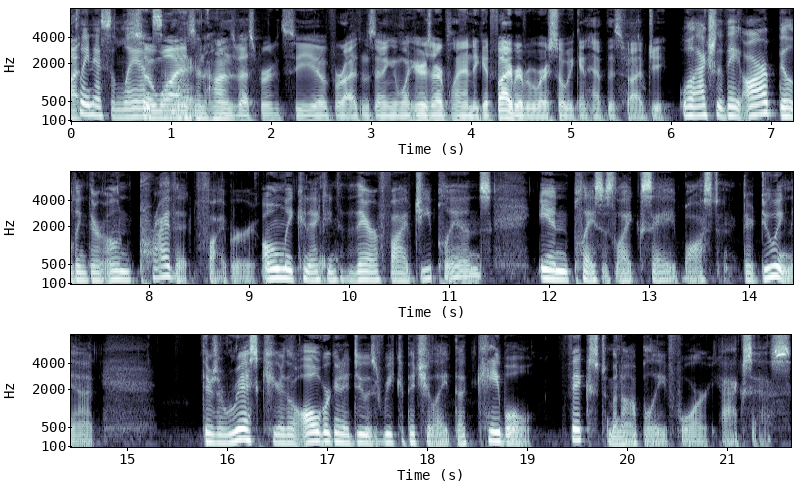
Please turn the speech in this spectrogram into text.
airplane has to land So why somewhere. isn't Hans Vestberg, CEO of Verizon, saying, "Well, here's our plan to get fiber everywhere, so we can have this five G"? Well, actually, they are building their own private fiber, only connecting to their 5G plans in places like, say, Boston. They're doing that. There's a risk here that all we're going to do is recapitulate the cable fixed monopoly for access.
